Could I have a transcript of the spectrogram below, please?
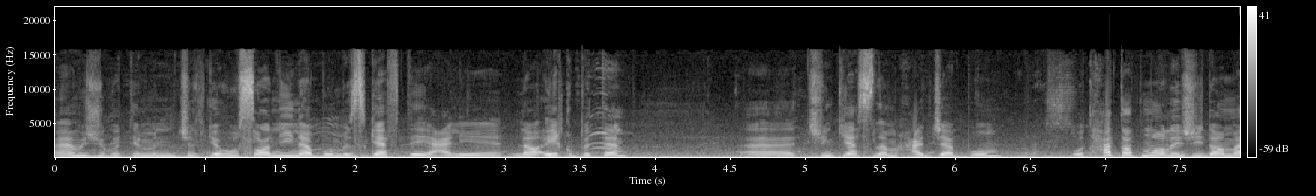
أنا مش قلت من جلتي هو صانين أبو مزقفتي يعني لائق بتن. چونكي أسنا محجب بوم. وتحطت مالي جدا ما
